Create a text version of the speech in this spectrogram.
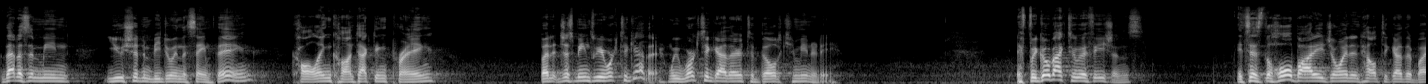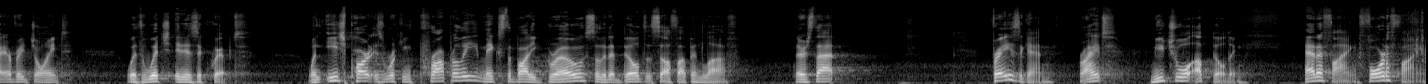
That doesn't mean you shouldn't be doing the same thing calling, contacting, praying. But it just means we work together. We work together to build community. If we go back to Ephesians, it says, The whole body joined and held together by every joint with which it is equipped. When each part is working properly, makes the body grow so that it builds itself up in love. There's that phrase again, right? Mutual upbuilding, edifying, fortifying.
